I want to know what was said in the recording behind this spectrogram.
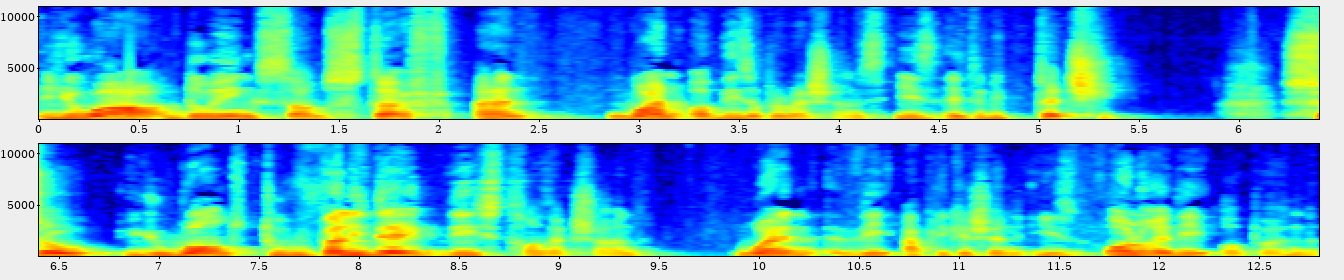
you are doing some stuff and one of these operations is a little bit touchy. So you want to validate this transaction when the application is already opened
